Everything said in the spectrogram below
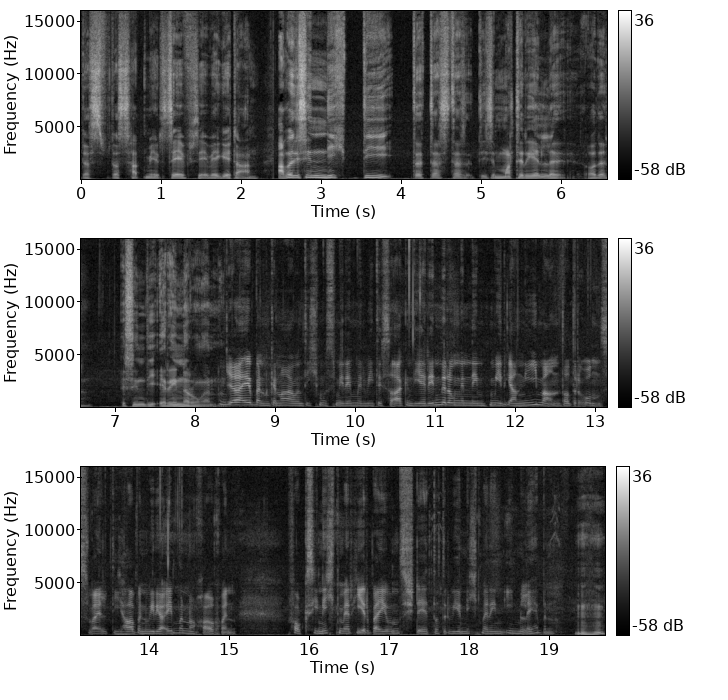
das, das hat mir sehr, sehr wehgetan. Aber es sind nicht die, das, das, das, diese materielle, oder? Es sind die Erinnerungen. Ja, eben, genau. Und ich muss mir immer wieder sagen, die Erinnerungen nimmt mir ja niemand oder uns, weil die haben wir ja immer noch, auch wenn Foxy nicht mehr hier bei uns steht oder wir nicht mehr in ihm leben. Mhm.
